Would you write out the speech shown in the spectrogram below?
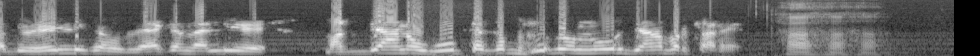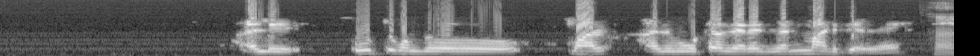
ಅದು ಹೇಳಲಿಕ್ಕೆ ಆಗುದು ಯಾಕಂದ್ರೆ ಅಲ್ಲಿ ಮಧ್ಯಾಹ್ನ ಊಟಕ್ಕೆ ಬರೋದು ನೂರು ಜನ ಬರ್ತಾರೆ. ಹಾ ಹಾ ಹಾ. ಅಲ್ಲಿ ಕೂತ್ಕೊಂಡು ಅಲ್ಲಿ ಊಟದ ಅರೇಂಜ್ಮೆಂಟ್ ಮಾಡಿದ್ದೇವೆ. ಹಾ.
